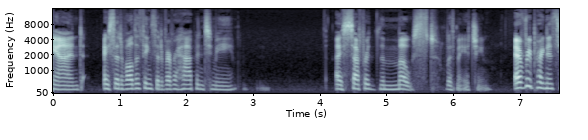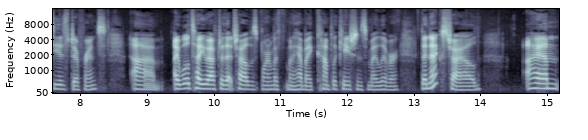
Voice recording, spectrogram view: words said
and I said, of all the things that have ever happened to me, I suffered the most with my itching every pregnancy is different. Um, I will tell you after that child was born with when I had my complications in my liver, the next child, I am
